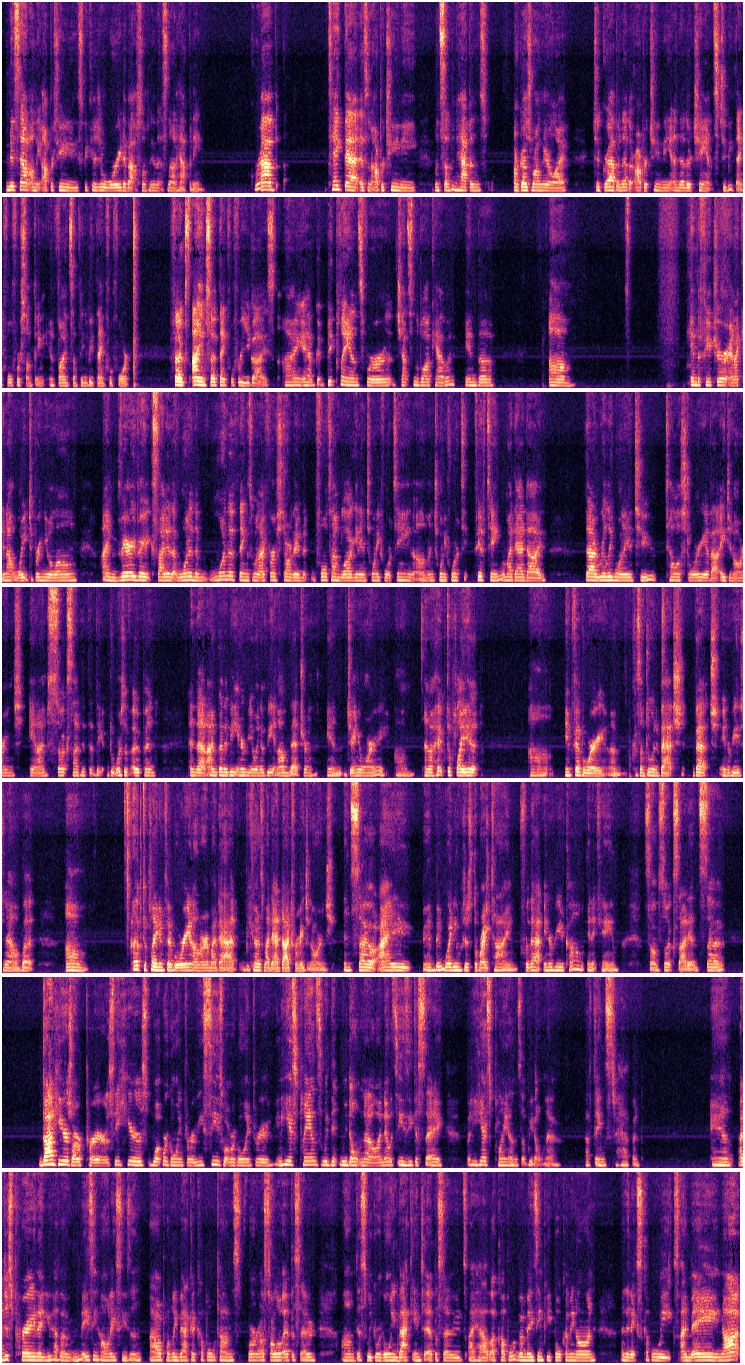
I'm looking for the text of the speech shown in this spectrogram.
miss out on the opportunities because you're worried about something that's not happening. Grab, take that as an opportunity when something happens or goes wrong in your life to grab another opportunity, another chance to be thankful for something and find something to be thankful for. Folks, I am so thankful for you guys. I have got big plans for Chats from the Blog Cabin in the um in the future and I cannot wait to bring you along. I'm very very excited that one of the one of the things when I first started full-time blogging in 2014 um in 2015 when my dad died that I really wanted to tell a story about Agent Orange and I'm so excited that the doors have opened and that I'm going to be interviewing a Vietnam veteran in January. Um, and I hope to play it uh, in February because um, I'm doing batch batch interviews now. But um, I hope to play it in February in honor of my dad because my dad died from Agent Orange, and so I have been waiting just the right time for that interview to come, and it came. So I'm so excited. So God hears our prayers. He hears what we're going through. He sees what we're going through, and He has plans we we don't know. I know it's easy to say, but He has plans that we don't know of things to happen. And I just pray that you have an amazing holiday season. I'll probably back a couple times for a solo episode. Um, this week we're going back into episodes. I have a couple of amazing people coming on in the next couple weeks. I may not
